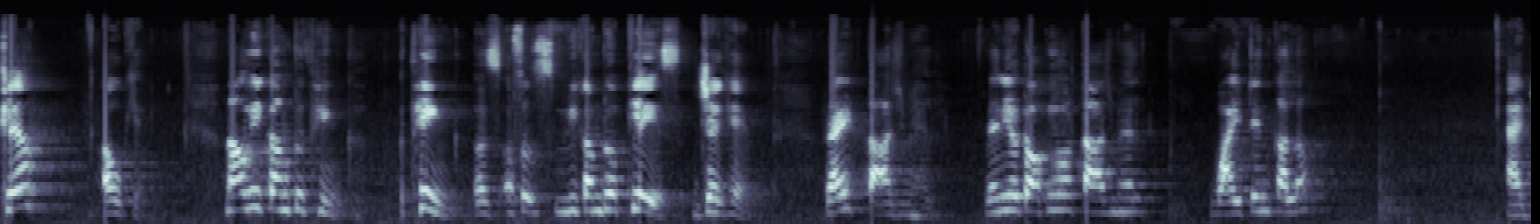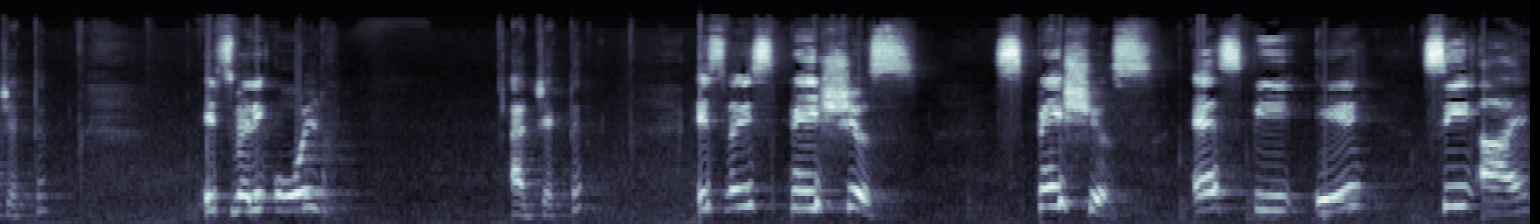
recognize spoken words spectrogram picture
clear okay now we come to think think we come to a place जगह. Right Taj Mahal when you're talking about Taj Mahal, white in color, adjective. It's very old, adjective. It's very spacious, spacious S P A C I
